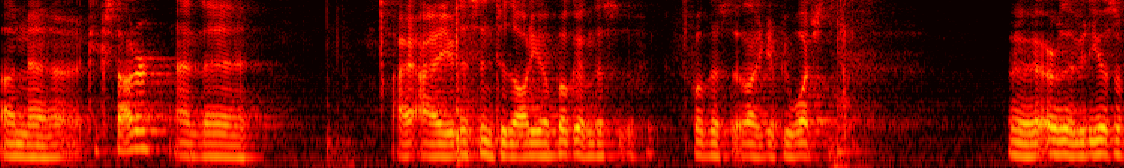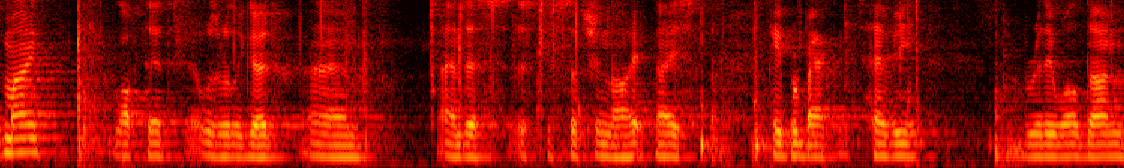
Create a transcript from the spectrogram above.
on uh, Kickstarter, and uh, I, I listened to the audiobook and this for this. Like if you watched uh, earlier videos of mine, loved it. It was really good. Um, and this, is such a ni nice paperback. It's heavy, really well done.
